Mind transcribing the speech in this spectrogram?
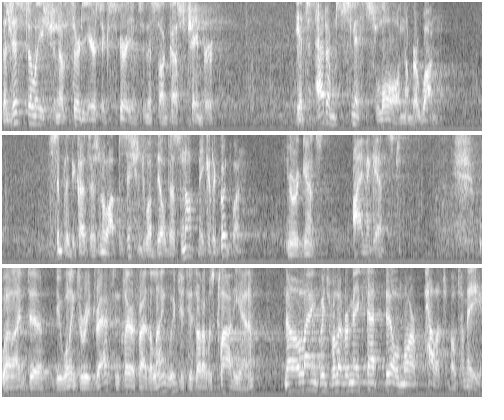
The distillation of 30 years' experience in this august chamber. It's Adam Smith's law, number one. Simply because there's no opposition to a bill does not make it a good one. You're against. I'm against. Well, I'd uh, be willing to redraft and clarify the language if you thought it was cloudy, Adam. No language will ever make that bill more palatable to me.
